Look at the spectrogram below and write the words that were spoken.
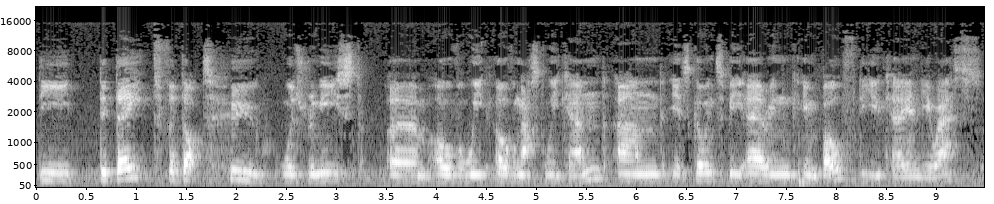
the the date for Doctor Who was released um, over week over last weekend, and it's going to be airing in both the UK and US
